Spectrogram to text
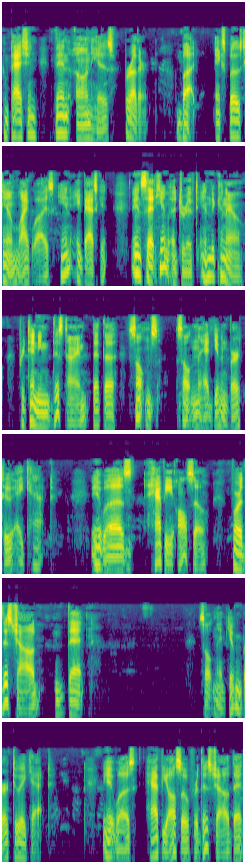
compassion than on his brother, but exposed him likewise in a basket, and set him adrift in the canal pretending this time that the Sultan's Sultan had given birth to a cat. It was happy also for this child that Sultan had given birth to a cat. It was happy also for this child that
